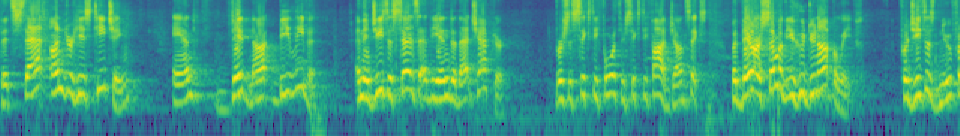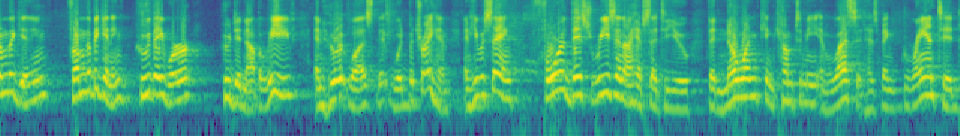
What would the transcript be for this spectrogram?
that sat under his teaching and did not believe it. And then Jesus says at the end of that chapter, verses 64 through 65, John 6, but there are some of you who do not believe. For Jesus knew from the beginning, from the beginning who they were who did not believe and who it was that would betray him. And he was saying, For this reason I have said to you that no one can come to me unless it has been granted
